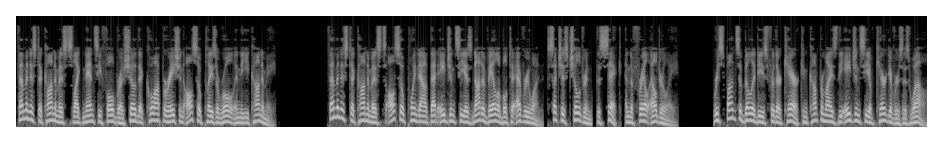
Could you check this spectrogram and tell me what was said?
feminist economists like Nancy Folbre show that cooperation also plays a role in the economy. Feminist economists also point out that agency is not available to everyone, such as children, the sick, and the frail elderly. Responsibilities for their care can compromise the agency of caregivers as well.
